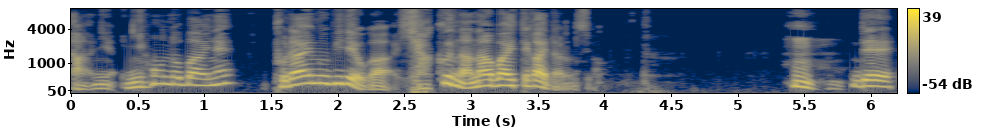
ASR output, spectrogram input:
ーあ、に日本の場合ね、プライムビデオが107倍って書いてあるんですよ。うん。で、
